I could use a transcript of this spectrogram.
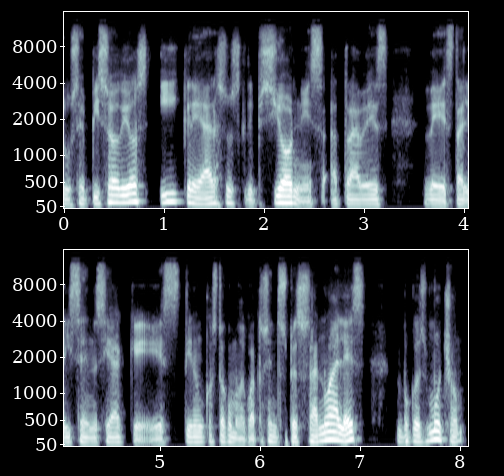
tus episodios y crear suscripciones a través de esta licencia que es, tiene un costo como de 400 pesos anuales, un poco es mucho.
